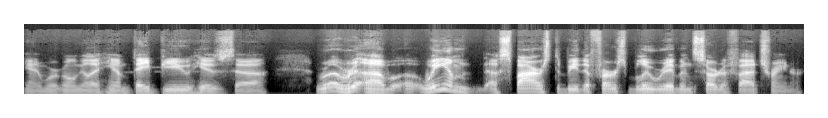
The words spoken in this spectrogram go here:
and we're going to let him debut his. Uh, uh, William aspires to be the first blue ribbon certified trainer,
